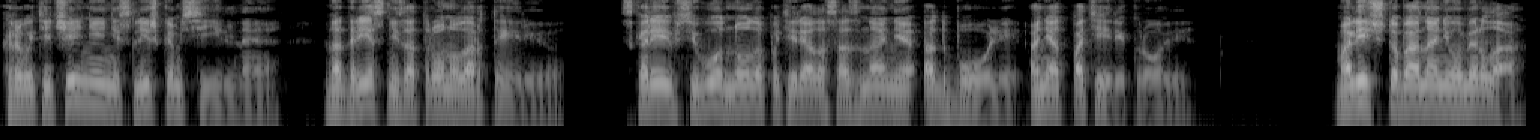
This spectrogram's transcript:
Кровотечение не слишком сильное. Надрез не затронул артерию. Скорее всего, Нола потеряла сознание от боли, а не от потери крови. «Молись, чтобы она не умерла»,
